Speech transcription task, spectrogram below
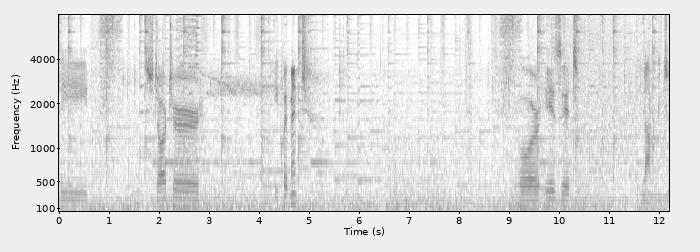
the starter equipment? Or is it locked?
